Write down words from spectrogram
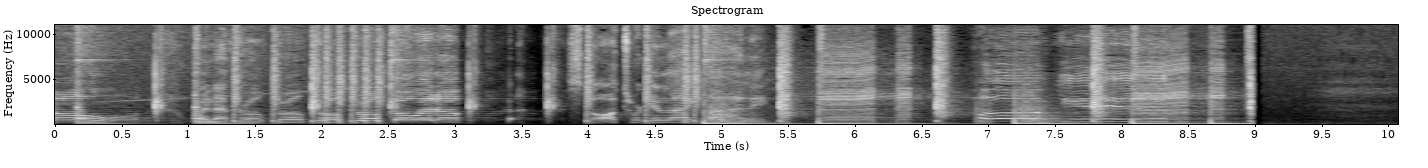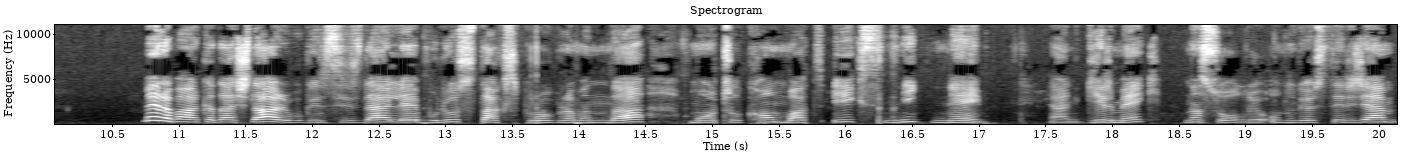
When I throw, throw, throw, throw, throw it up, start twerking like Miley. Oh yeah. Merhaba arkadaşlar. Bugün sizlerle BlueStacks programında Mortal Kombat X Nickname yani girmek nasıl oluyor onu göstereceğim.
